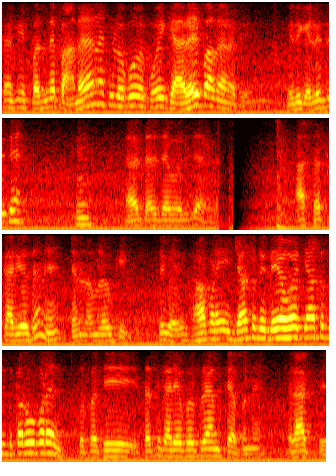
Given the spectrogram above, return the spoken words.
કારણ કે પદને પામ્યા નથી લોકો. કોઈ ક્યારેય પામ્યા નથી. બીજી કેટલી હમ. હવે તારે ત્યાં આ સત્કાર્યો છે ને એનું નામ લૌકિક. શું કહ્યું? હા પણ એ જ્યાં સુધી દેહ હોય ત્યાં સુધી તો કરવું પડે ને. તો પછી સત્કાર્ય પર પ્રેમ છે આપણને રાગ છે.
